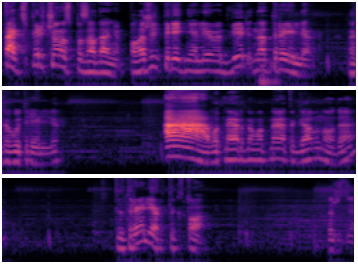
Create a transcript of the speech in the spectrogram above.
Так, теперь что у нас по заданию? Положить переднюю левую дверь на трейлер. На какой трейлер? А, вот, наверное, вот на это говно, да? Ты трейлер? Ты кто? Подожди.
